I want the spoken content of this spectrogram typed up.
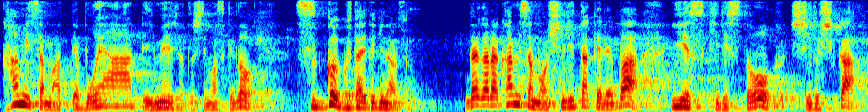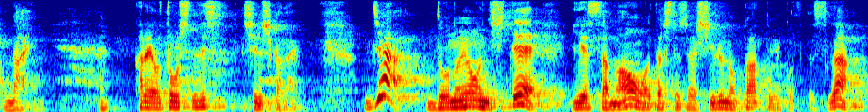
神様ってぼやーってイメージだとしてますけどすっごい具体的なんですよ。だから神様を知りたければイエス・キリストを知るしかない。彼を通してで知るしかない。じゃあ、どのようにしてイエス様を私たちは知るのかということですが、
